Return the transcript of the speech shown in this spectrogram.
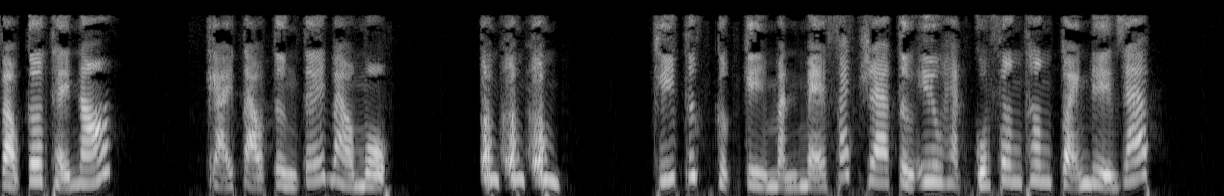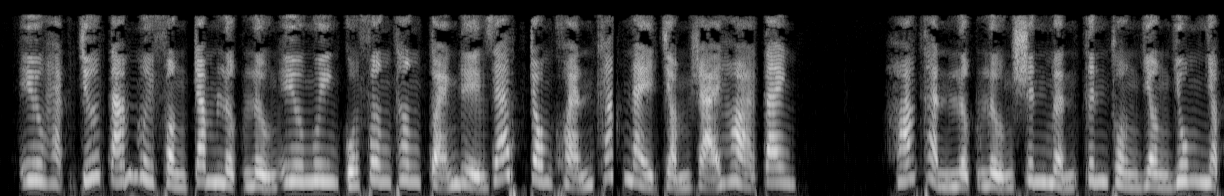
vào cơ thể nó. Cải tạo từng tế bào một. Âm âm âm. Khí tức cực kỳ mạnh mẽ phát ra từ yêu hạt của phân thân toản địa giáp. Yêu hạt chứa 80% lực lượng yêu nguyên của phân thân toản địa giáp trong khoảnh khắc này chậm rãi hòa tan. Hóa thành lực lượng sinh mệnh tinh thuần dần dung nhập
